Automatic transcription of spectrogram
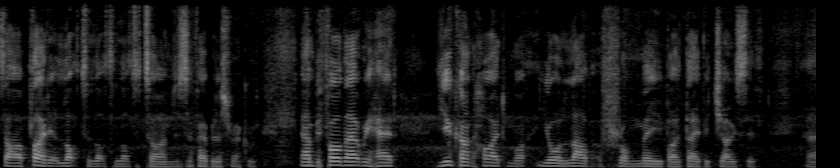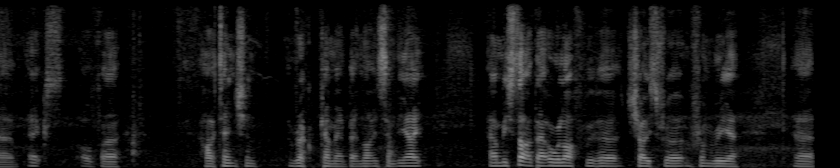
So I played it lots and lots and lots of times. It's a fabulous record. And before that, we had "You Can't Hide My, Your Love from Me" by David Joseph, uh, ex of uh, Hi-Tension. The record came out about 1978. And we started that all off with a choice for, from Ria, uh,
